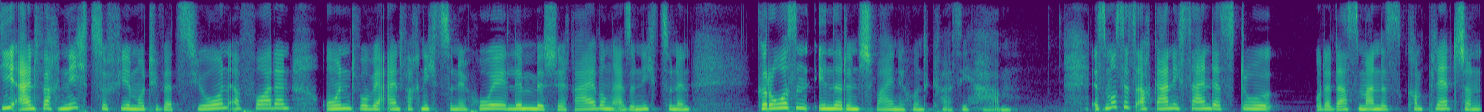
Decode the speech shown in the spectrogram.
die einfach nicht so viel Motivation erfordern und wo wir einfach nicht so eine hohe limbische Reibung, also nicht so einen großen inneren Schweinehund quasi haben. Es muss jetzt auch gar nicht sein, dass du oder dass man das komplett schon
